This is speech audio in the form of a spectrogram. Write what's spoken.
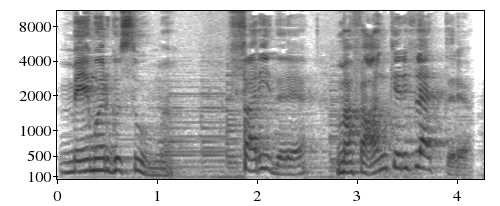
Memo ergo sum. Fa ridere, ma fa anche riflettere.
